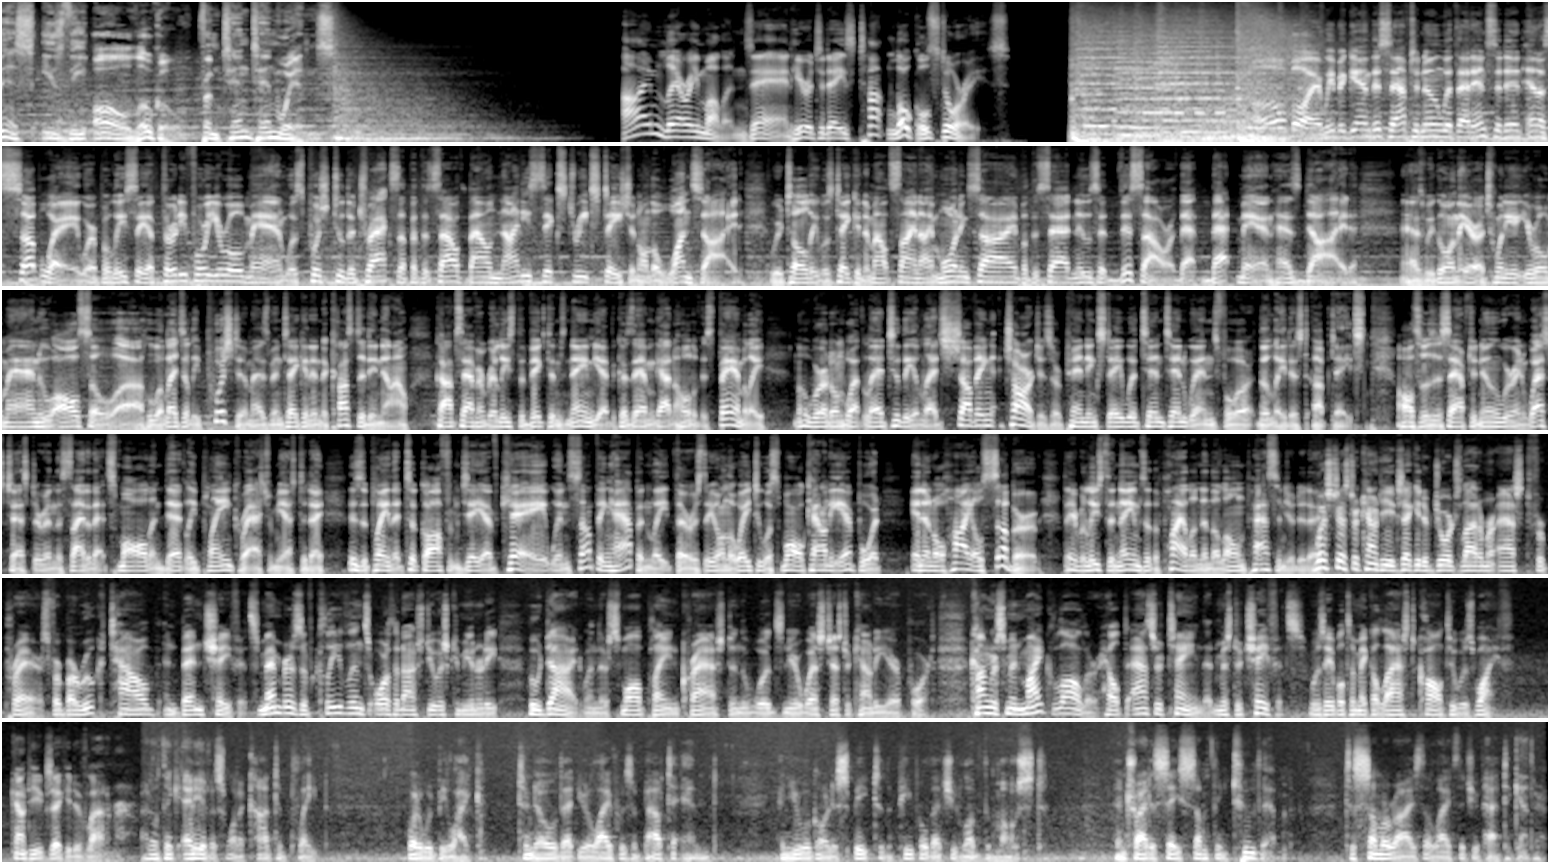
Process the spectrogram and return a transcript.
This is the All Local from 1010 Wins. I'm Larry Mullins, and here are today's top local stories. Oh boy, we begin this afternoon with that incident in a subway where police say a 34 year old man was pushed to the tracks up at the southbound 96th Street station on the one side. We're told he was taken to Mount Sinai Morningside, but the sad news at this hour that that man has died. As we go on the air, a 28-year-old man who also uh, who allegedly pushed him has been taken into custody now. Cops haven't released the victim's name yet because they haven't gotten a hold of his family. No word on what led to the alleged shoving. Charges are pending. Stay with 1010 Wins for the latest updates. Also, this afternoon, we're in Westchester in the site of that small and deadly plane crash from yesterday. This is a plane that took off from JFK when something happened late Thursday on the way to a small county airport in an Ohio suburb. They released the names of the pilot and the lone passenger today. Westchester County Executive George Latimer asked for prayers for Baruch Taub and Ben Chaffetz, members of Cleveland's Orthodox Jewish community who died when their small plane crashed in the woods near Westchester County Airport. Congressman Mike Lawler helped ascertain that Mr. Chaffetz was able to make a last call to his wife. County Executive Latimer. I don't think any of us want to contemplate what it would be like to know that your life was about to end and you were going to speak to the people that you love the most and try to say something to them to summarize the life that you've had together.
